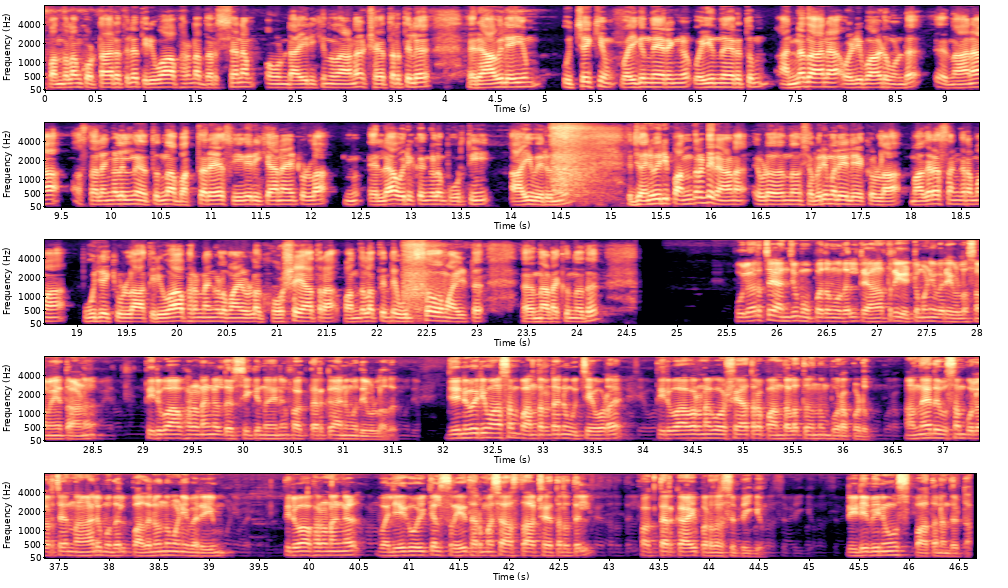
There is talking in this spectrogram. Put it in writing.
പന്തളം കൊട്ടാരത്തിൽ തിരുവാഭരണ ദർശനം ഉണ്ടായിരിക്കുന്നതാണ്. ക്ഷേത്രത്തിൽ രാവിലെയും ഉച്ചയ്ക്കും വൈകുന്നേരങ്ങൾ വൈകുന്നേരത്തും അന്നദാന വഴിപാടുമുണ്ട്. നാനാ സ്ഥലങ്ങളിൽ നിന്ന് എത്തുന്ന ഭക്തരെ സ്വീകരിക്കാനായിട്ടുള്ള എല്ലാ ഒരുക്കങ്ങളും പൂർത്തി ആയി വരുന്നു. ജനുവരി പന്ത്രണ്ടിനാണ് ഇവിടെ നിന്ന് ശബരിമലയിലേക്കുള്ള മകരസംക്രമ പൂജയ്ക്കുള്ള തിരുവാഭരണങ്ങളുമായുള്ള ഘോഷയാത്ര പന്തളത്തിന്റെ ഉത്സവമായിട്ട് നടക്കുന്നത്. പുലർച്ചെ അഞ്ച് മുപ്പത് മുതൽ രാത്രി എട്ട് മണി വരെയുള്ള സമയത്താണ് തിരുവാഭരണങ്ങൾ ദർശിക്കുന്നതിന് ഭക്തർക്ക് അനുമതിയുള്ളത്. ജനുവരി മാസം പന്ത്രണ്ടിന് ഉച്ചയോടെ തിരുവാഭരണ ഘോഷയാത്ര പന്തളത്ത് നിന്നും പുറപ്പെടും. അന്നേ ദിവസം പുലർച്ചെ നാല് മുതൽ പതിനൊന്ന് മണി വരെയും തിരുവാഭരണങ്ങൾ വലിയ കോയിക്കൽ ശ്രീധർമ്മശാസ്ത്ര ക്ഷേത്രത്തിൽ ഭക്തർക്കായി പ്രദർശിപ്പിക്കും. D D news Pathanamthitta.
